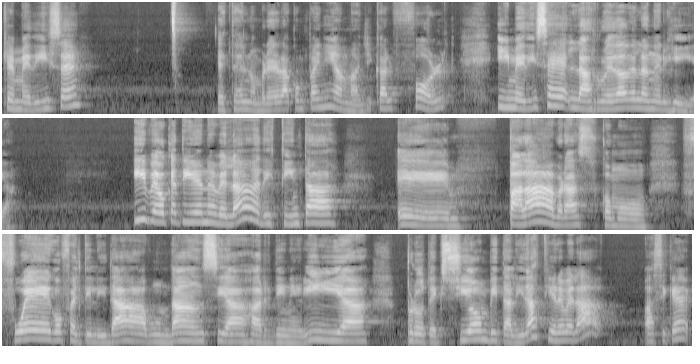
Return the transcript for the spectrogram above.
que me dice, este es el nombre de la compañía, Magical Folk, y me dice la rueda de la energía. Y veo que tiene, ¿verdad? Distintas... Eh, palabras como fuego, fertilidad, abundancia, jardinería, protección, vitalidad, tiene, ¿verdad? Así que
